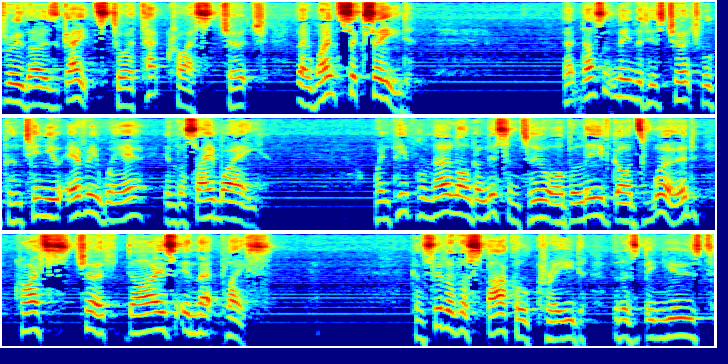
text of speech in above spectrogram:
through those gates to attack Christ's church, they won't succeed. That doesn't mean that his church will continue everywhere in the same way. When people no longer listen to or believe God's word, Christ's church dies in that place. Consider the sparkle creed that has been used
